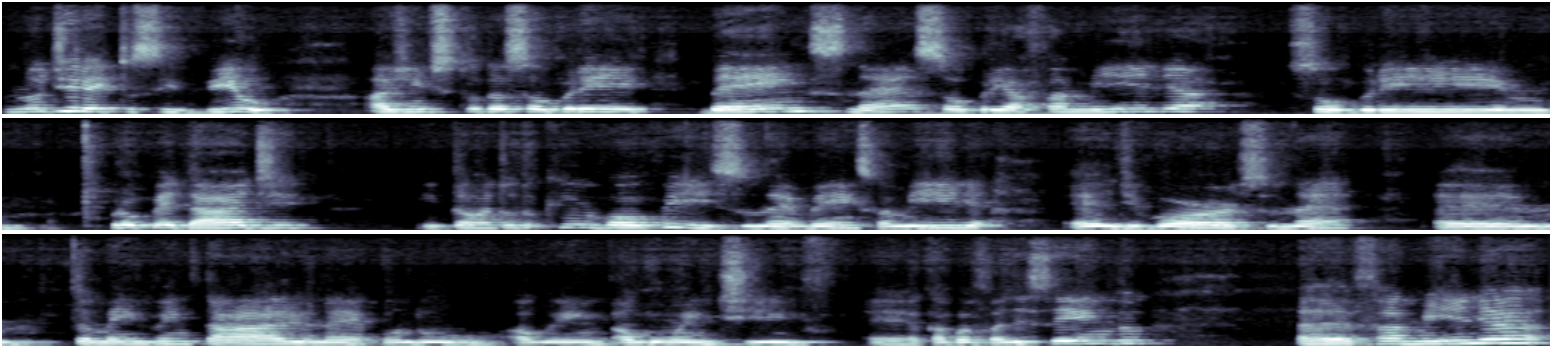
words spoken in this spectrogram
No direito civil, a gente estuda sobre bens, né, sobre a família, sobre propriedade. Então é tudo que envolve isso, né? Bens, família, é, divórcio, né? É, também inventário, né? Quando alguém, algum ente é, acaba falecendo. É, família,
